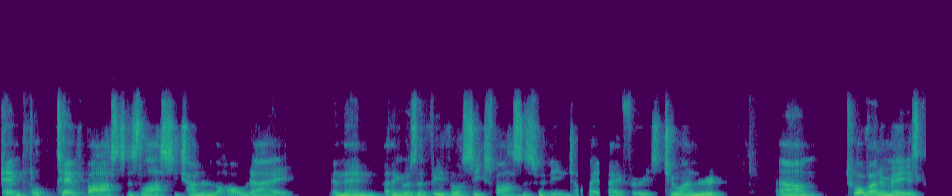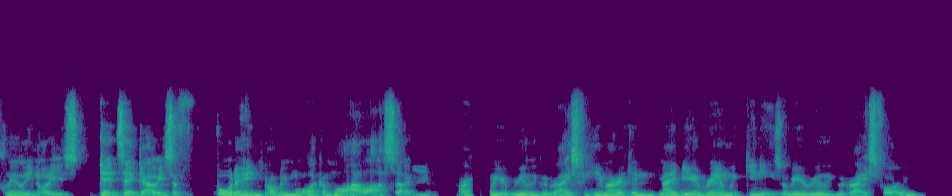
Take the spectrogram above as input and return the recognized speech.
tenth tenth fastest last six hundred the whole day, and then I think it was the fifth or sixth fastest for the entire day for his two hundred. Um, twelve hundred meters clearly not his dead set go. He's a fourteen, probably more like a miler. So. Mm. I reckon it'll be a really good race for him. I reckon maybe a Randwick Guineas will be a really good race for him.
